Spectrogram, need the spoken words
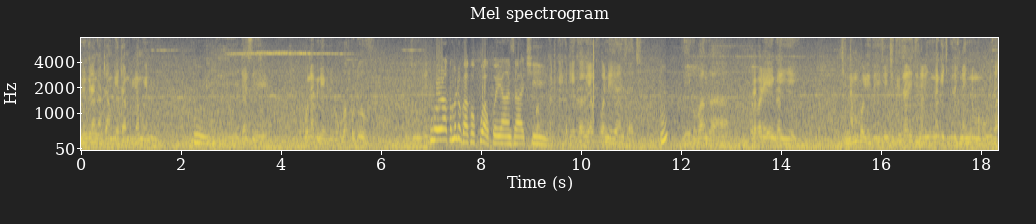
nengera nga ntambulira tambuliramu eniwe Mm. jasi kuona bino ebizibu kuba mutuufu ng'olwo akamotoka akakuwa kweyanza ki yavuwa neyanza ki Mm? Eh, kubanga olaba naye nga ye kinamukola ekitiza nange ekibuzo kinanyina omubuuza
